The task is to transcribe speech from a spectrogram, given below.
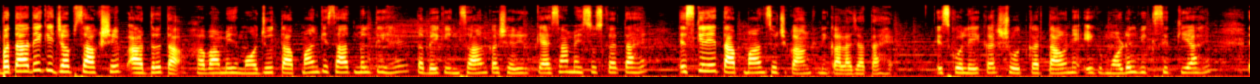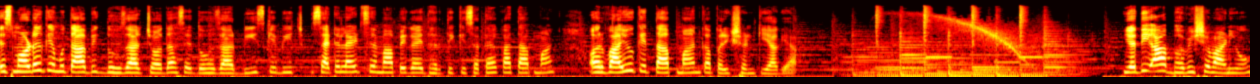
बता दें कि जब साक्षेप आर्द्रता हवा में मौजूद तापमान के साथ मिलती है, तब एक इंसान का शरीर कैसा महसूस करता है, इसके लिए तापमान सूचकांक निकाला जाता है। इसको लेकर शोधकर्ताओं ने एक मॉडल विकसित किया है। इस मॉडल के मुताबिक 2014 से 2020 के बीच सैटेलाइट से मापे गए धरती की सतह का तापमान और वायु के तापमान का परीक्षण किया गया। यदि आप भविष्यवाणियों,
